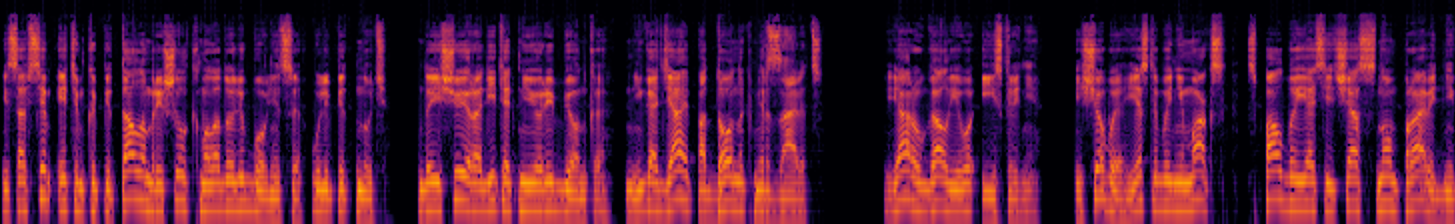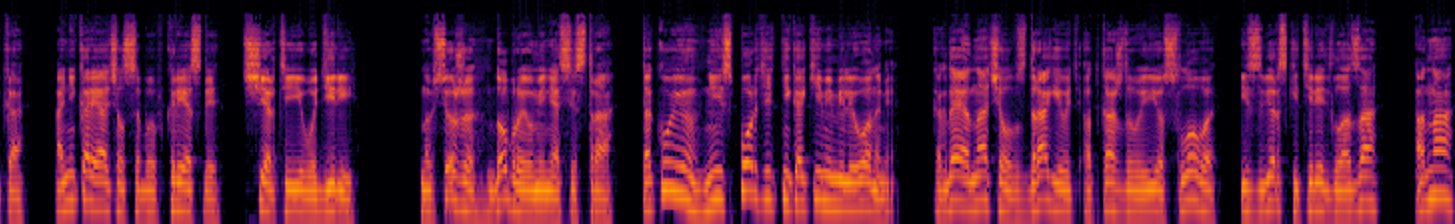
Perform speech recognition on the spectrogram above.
и со всем этим капиталом решил к молодой любовнице улепетнуть да еще и родить от нее ребенка. Негодяй, подонок, мерзавец. Я ругал его искренне. Еще бы, если бы не Макс, спал бы я сейчас сном праведника, а не корячился бы в кресле, черти его дери. Но все же добрая у меня сестра. Такую не испортить никакими миллионами. Когда я начал вздрагивать от каждого ее слова и зверски тереть глаза, она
